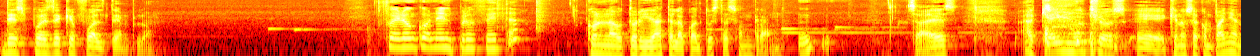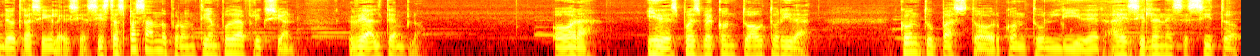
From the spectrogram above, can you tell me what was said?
después de que fue al templo? Fueron con el profeta. Con la autoridad a la cual tú estás honrando. ¿Sabes? Aquí hay muchos eh, que nos acompañan de otras iglesias. Si estás pasando por un tiempo de aflicción, ve al templo, ora y después ve con tu autoridad, con tu pastor, con tu líder, a decirle necesito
